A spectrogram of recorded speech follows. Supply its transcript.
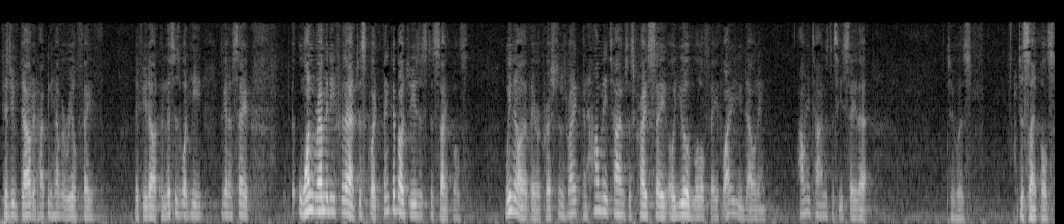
Because you've doubted. How can you have a real faith if you don't? And this is what he is going to say. One remedy for that, just quick. Think about Jesus' disciples. We know that they were Christians, right? And how many times does Christ say, Oh, you have little faith, why are you doubting? How many times does he say that to his disciples?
